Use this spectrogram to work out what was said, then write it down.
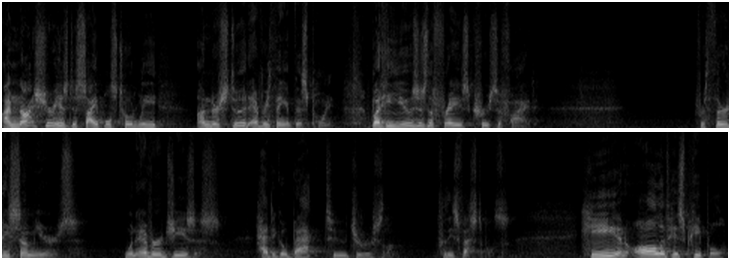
I'm not sure his disciples totally understood everything at this point, but he uses the phrase crucified. For 30 some years, whenever Jesus had to go back to Jerusalem for these festivals, he and all of his people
